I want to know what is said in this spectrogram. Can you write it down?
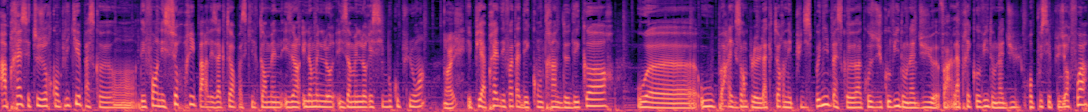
Après, c'est toujours compliqué parce que on- des fois, on est surpris par les acteurs parce qu'ils t'emmènent, ils, ils emmènent le, ils emmènent le récit beaucoup plus loin. Ouais. Et puis après, des fois, tu as des contraintes de décor ou, euh, ou par exemple, l'acteur n'est plus disponible parce que à cause du Covid, on a dû, enfin, l'après-Covid, on a dû repousser plusieurs fois.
